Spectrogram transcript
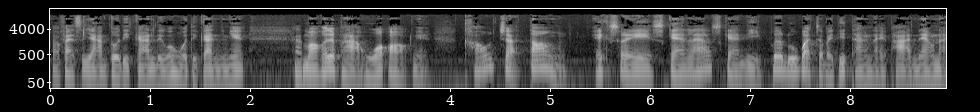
ฝาแฝดสยามตัวติดกันหรือว่าหัวติดกันอย่างเงี้ยครับหมอเขาจะผ่าหัวออกเนี่ยเขาจะต้องเอ็กซเรย์สแกนแล้วสแกนอีก เพื่อรู้ว่าจะไปทิศทางไหนผ่าแนวไหน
